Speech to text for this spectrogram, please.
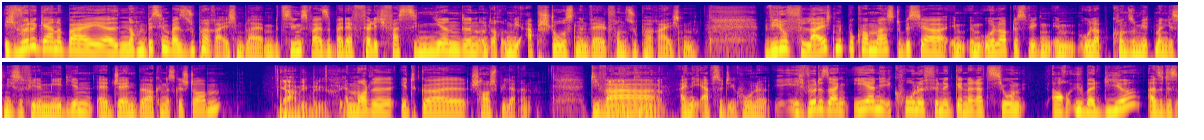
Ich würde gerne bei äh, noch ein bisschen bei Superreichen bleiben, beziehungsweise bei der völlig faszinierenden und auch irgendwie abstoßenden Welt von Superreichen. Wie du vielleicht mitbekommen hast, du bist ja im, im Urlaub, deswegen im Urlaub konsumiert man jetzt nicht so viele Medien. Äh, Jane Birkin ist gestorben. Ja, habe ich mitgekriegt. Model, It-Girl, Schauspielerin. Die war Ikone. eine absolute Ikone. Ich würde sagen, eher eine Ikone für eine Generation auch über dir. Also das,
